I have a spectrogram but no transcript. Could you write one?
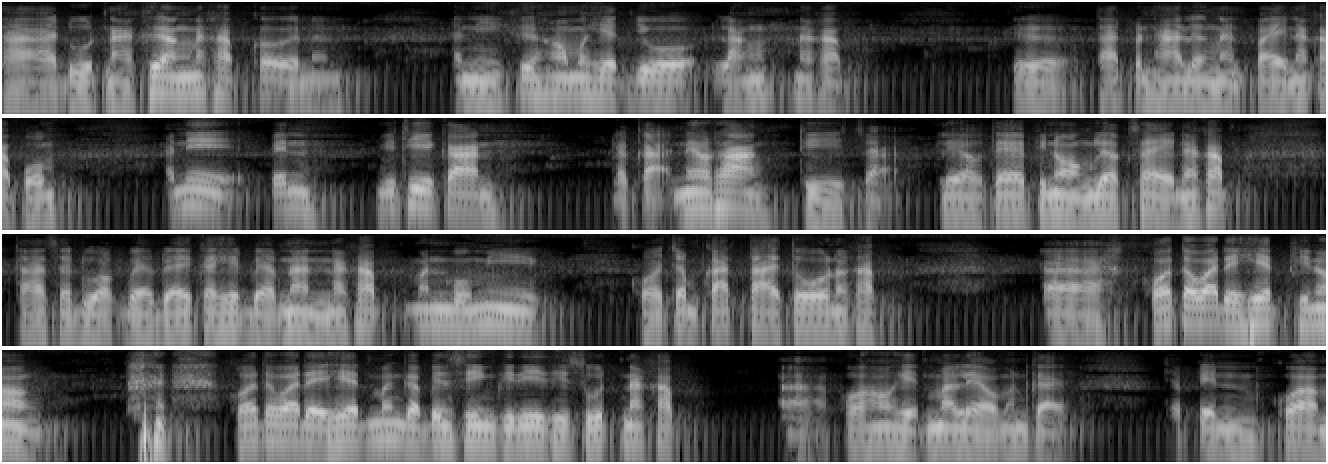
ถ้าดูดหนาเครื่องนะครับเขาเอิญนั่นอันนี้คือเฮามาเฮ็ดอยู่หลังนะครับ คือตัดปัญหาเรื่องนั้นไปนะครับ ผม อันนี้เป็นวิธีการและกะแนวทางที่จะเลี้ยวแต่พี่น้องเลือกใส่นะครับ ถ้าสะดวกแบบใดก็เฮ็ดแบบนั้นนะครับ มันบ่มีขอจำกัดตายโตนะครับอ่าขอแต่ว่าได้เฮ็ดพี่น้อง ขอแต่ว่าได้เฮ็ดมันก็เป็นสิ่งที่ดีที่สุดนะครับอ่าพอเฮาเฮ็ดมาแล้วมันก็ จะเป็นความ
